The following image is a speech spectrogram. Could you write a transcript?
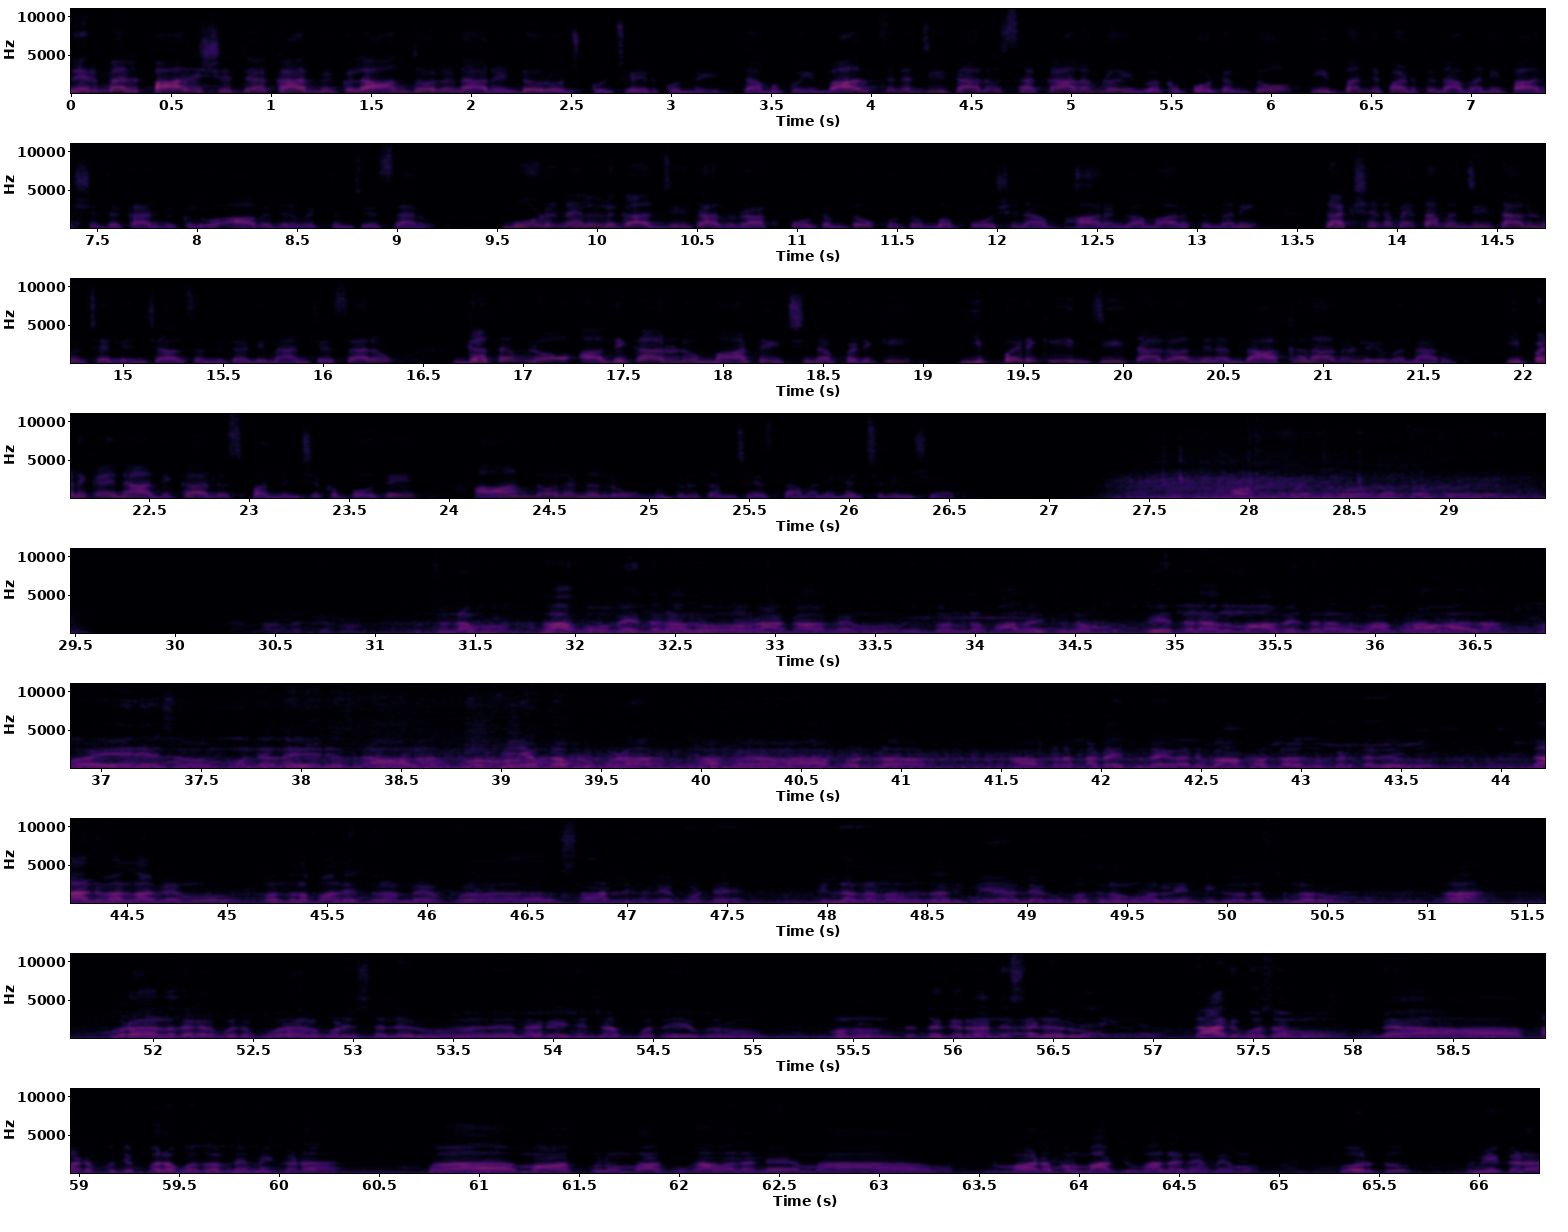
నిర్మల్ పారిశుద్ధ్య కార్మికుల ఆందోళన రెండో రోజుకు చేరుకుంది. తమకు ఇవ్వాల్సిన జీతాలు సకాలంలో ఇవ్వకపోవడంతో ఇబ్బంది పడుతున్నామని పారిశుద్ధ్య కార్మికులు ఆవేదన వ్యక్తం చేశారు. మూడు నెలలుగా జీతాలు రాకపోవడంతో కుటుంబ పోషణ భారంగా మారుతుందని తక్షణమే తమ జీతాలను చెల్లించాల్సిందిగా డిమాండ్ చేశారు. గతంలో అధికారులు మాట ఇచ్చినప్పటికీ ఇప్పటికీ జీతాలు అందిన దాఖలాలు లేవన్నారు. ఇప్పటికైనా అధికారులు స్పందించకపోతే ఆందోళనలు ఉధృతం చేస్తామని హెచ్చరించారు. ధర్నాల నుంచి కూర్చున్నాము. మాకు వేతనాలు రాక మేము ఇబ్బందుల పాలవుతున్నాము. వేతనాలు మా వేతనాలు మాకు రావాలా? మా ఏరియాస్ మూడు నెలల ఏరియాస్ రావాలా? మా పిఎఫ్ డబ్బులు కూడా అక్కడ అకౌంట్లో అక్కడ కట్ అవుతున్నాయి కానీ మా అకౌంట్లో చూపెడతలేదు. దానివల్ల మేము ఇబ్బందుల పాలవుతున్నాము మేము కూడా సార్లు లేకుంటే పిల్లలను చదివించలేకపోతున్నాము వాళ్ళని ఇంటికి వస్తున్నారు కూరగాయల దగ్గర పోతే కూరగాయలు కూడా ఇస్తలేరు ఏదైనా రేషన్ షాప్ పోతే ఎవరు మమ్మల్ని దగ్గర రానిస్తలేరు. దానికోసము మే కడుపు తిప్పల కోసం మేము ఇక్కడ మా హక్కులు మాకు కావాలనే మా మా డబ్బులు మాకు ఇవ్వాలనే మేము కోరుతూ మేము ఇక్కడ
